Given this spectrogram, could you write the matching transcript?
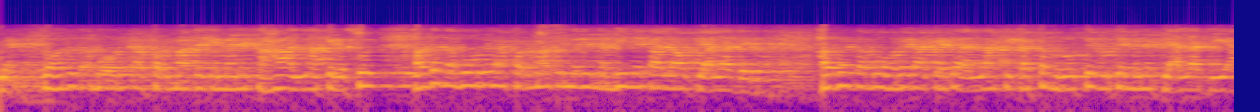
मैं। तो हज़रत अबो हुरैरा फरमाते कि मैंने कहा अल्लाह के रसूल, हज़रत अबू हुरैरा फरमाते, मेरे नबी ने कहा, लाओ प्याला दे दो। हज़रत अबू हुरैरा कहते, अल्लाह की कसम, रोते रोते मैंने प्याला दिया।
